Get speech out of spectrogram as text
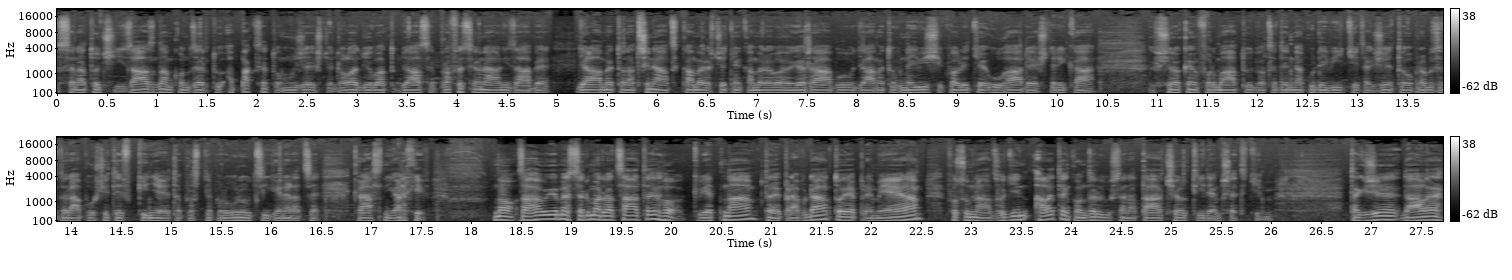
se natočí záznam koncertu a pak se to může ještě dolaďovat, udělá se profesionální záběr. Děláme to na 13 kamer, včetně kamerového jeřábu, děláme to v nejvyšší kvalitě UHD 4K v širokém formátu 21 k 9, takže to opravdu se to dá pouštět i v kině, je to prostě pro budoucí generace krásný archiv. No, zahajujeme 27. května, to je pravda, to je premiéra v 18 hodin, ale ten koncert už se natáčel týden předtím. Takže dále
